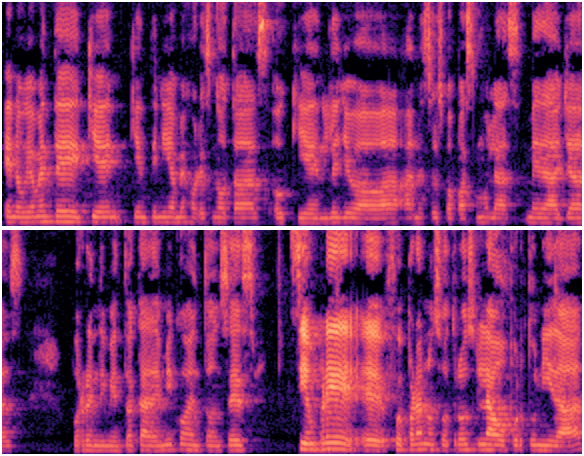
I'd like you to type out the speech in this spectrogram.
en obviamente quién, quién tenía mejores notas o quién le llevaba a nuestros papás como las medallas por rendimiento académico. Entonces, siempre eh, fue para nosotros la oportunidad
